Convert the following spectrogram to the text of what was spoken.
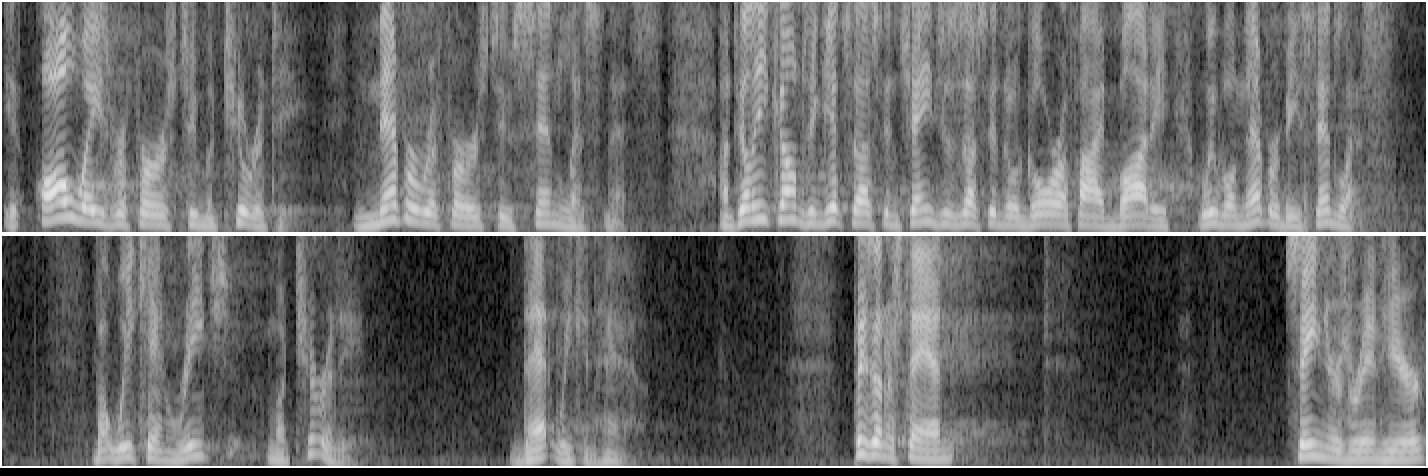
It always refers to maturity, never refers to sinlessness. Until He comes and gets us and changes us into a glorified body, we will never be sinless. But we can reach maturity. That we can have. Please understand, Seniors are in here.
